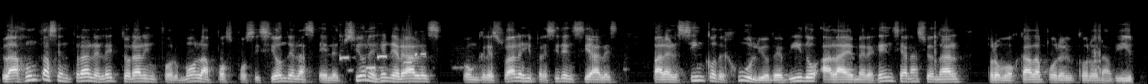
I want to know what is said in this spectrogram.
La Junta Central Electoral informó la posposición de las elecciones generales, congresuales y presidenciales para el 5 de julio debido a la emergencia nacional provocada por el coronavirus.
